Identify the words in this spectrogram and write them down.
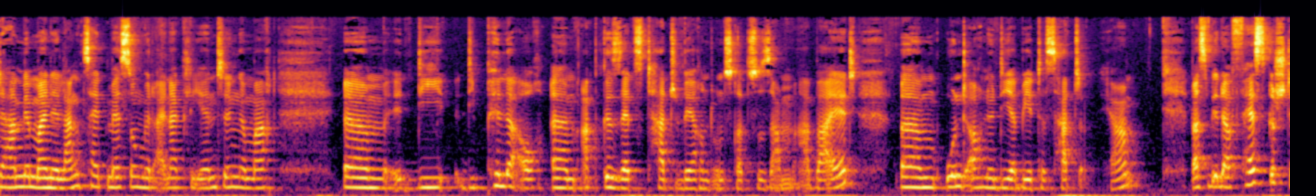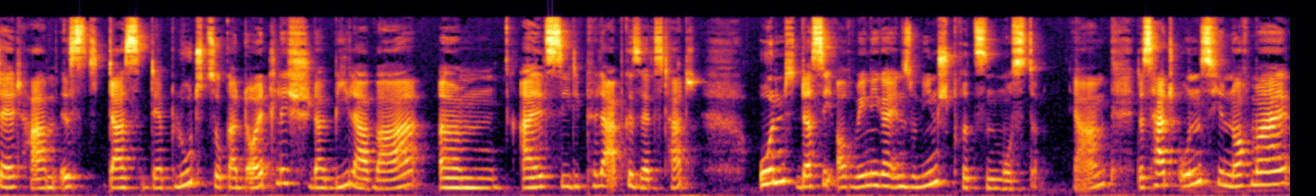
da haben wir mal eine Langzeitmessung mit einer Klientin gemacht, ähm, die die Pille auch ähm, abgesetzt hat während unserer Zusammenarbeit ähm, und auch eine Diabetes hatte. Ja? Was wir da festgestellt haben, ist, dass der Blutzucker deutlich stabiler war, ähm, als sie die Pille abgesetzt hat und dass sie auch weniger Insulin spritzen musste. Ja, das hat uns hier nochmal,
